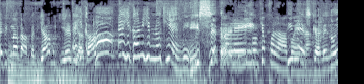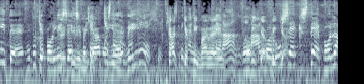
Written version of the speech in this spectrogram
Εύη την Αδάμ. Παιδιά μου και η Εύη Αδάμ. Α, έχει κάνει γυμνό και η Εύη. Είσαι Καλέ, τρελή. έχω πιο πολλά Τι από λες, ένα. καλέ, εννοείται. Και πολύ Ε, τι σεξι, δεν παιδιά Και- μου και η στα μαλλιά Εύη. τι έχεις. Κάτι Τι και κάνει, αυτή. μα, ε, φτερά, Φύκια, γλάβο. φύκια. Φορούσε εξτέ πολλά,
